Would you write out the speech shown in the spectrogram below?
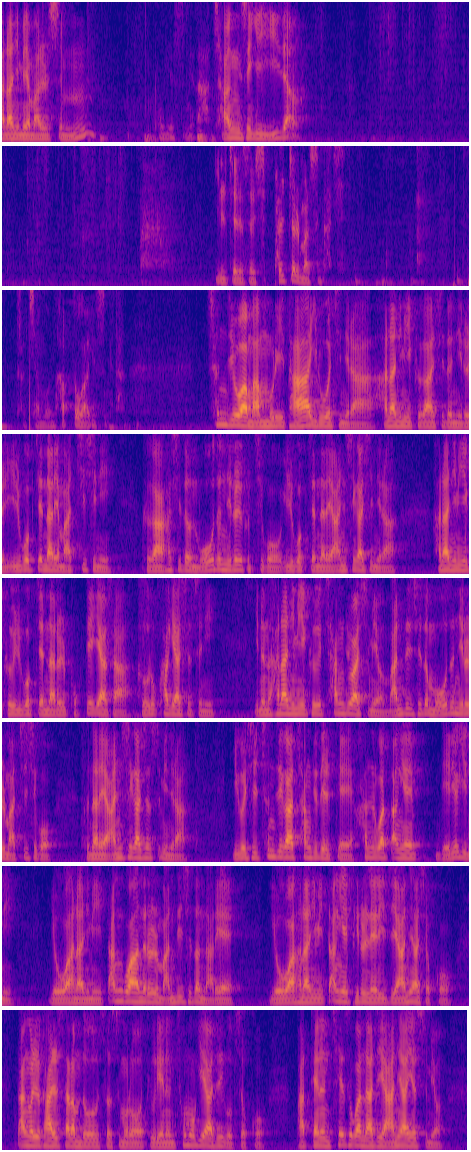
하나님의 말씀 보겠습니다. 창세기 2장 1절에서 18절 말씀까지 같이 한번 합독하겠습니다. 천지와 만물이 다 이루어지니라 하나님이 그가 하시던 일을 일곱째 날에 마치시니 그가 하시던 모든 일을 그치고 일곱째 날에 안식하시니라 하나님이 그 일곱째 날을 복되게 하사 거룩하게 하셨으니 이는 하나님이 그 창조하시며 만드시던 모든 일을 마치시고 그날에 안식하셨음이니라. 이것이 천지가 창조될 때 하늘과 땅의 내력이니 여호와 하나님이 땅과 하늘을 만드시던 날에 여호와 하나님이 땅에 비를 내리지 아니하셨고 땅을 갈 사람도 없었으므로 들에는 초목이 아직 없었고 밭에는 채소가 나지 아니하였으며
